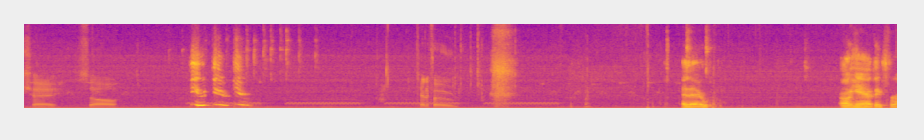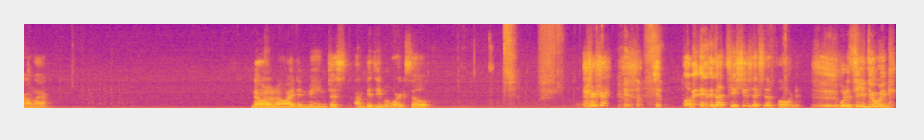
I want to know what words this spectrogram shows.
Okay. So, Pew, pew, pew. telephone. Hello. Oh yeah, thanks for all that. No, no, no. I didn't mean just. I'm busy with work, so. Oh, is, is that tissues next to the phone? What is he doing?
